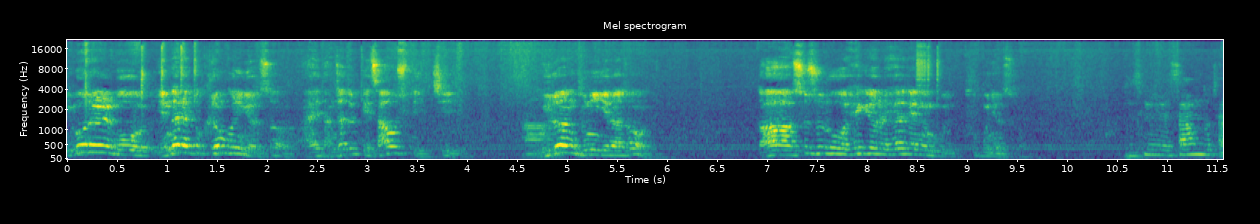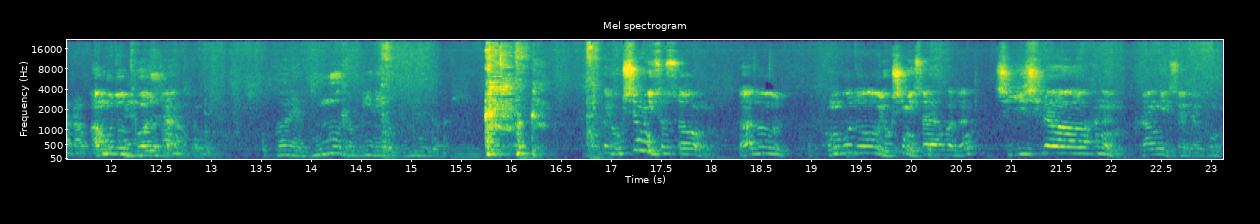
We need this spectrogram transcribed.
이거를 뭐 옛날엔 또 그런 분위기였어. 아예 남자들끼리 싸울 수도 있지. 아, 뭐 이런 분위기라서 나 스스로 해결을 해야 되는 부, 부분이었어. 선생님은 싸움도 잘하고 아무도 공부도 도와주지 거. 그거는 문무경비네요 문무경비 그러니까 욕심은 있었어. 나도 공부도 욕심 있어야 하거든. 지기 싫어하는 그런 게 있어야 되고.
